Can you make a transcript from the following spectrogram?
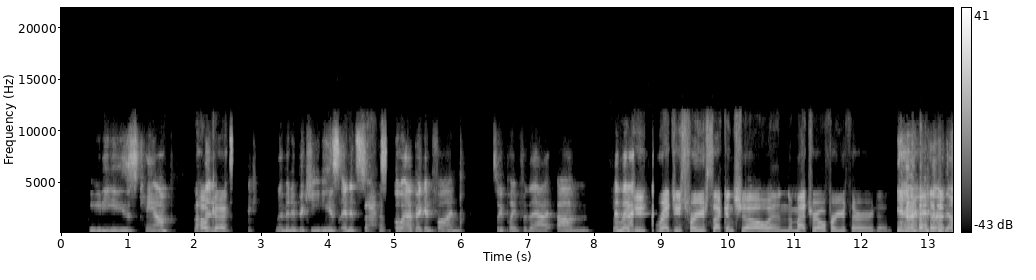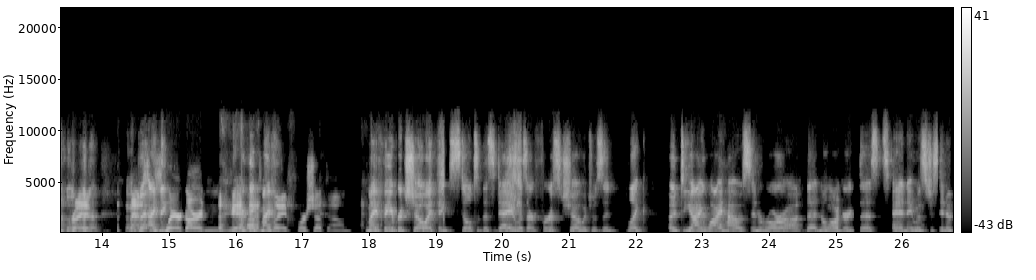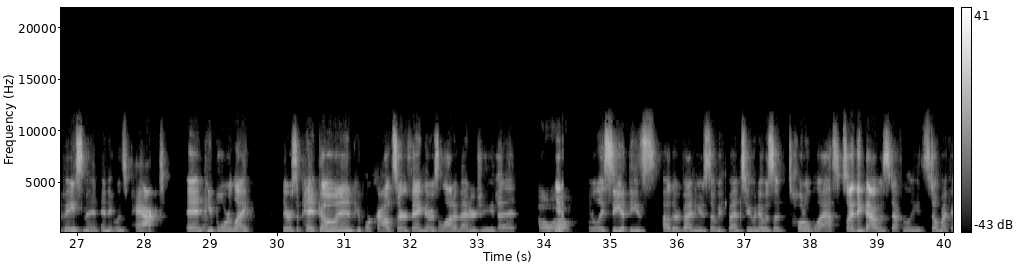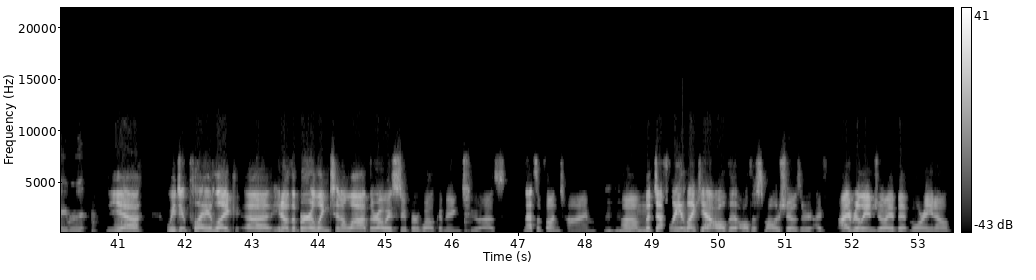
80s camp. okay. like women in bikinis, and it's so epic and fun. So we played for that. Um, So and then I- Reggie, Reggie's for your second show, and the Metro for your third, and Right. Madison I think Square Garden. Yeah. I I think my- played before shutdown. my favorite show i think still to this day was our first show which was a like a diy house in aurora that no longer exists and it was just in a basement and it was packed and Yeah. people were like there was a pit going people were crowd surfing there was a lot of energy that oh wow, You know, really see at these other venues that we've been to and it was a total blast so i think that was definitely still my favorite Yeah. Uh-huh. We do play like uh, you know, the Burlington a lot. They're always super welcoming to us. And that's a fun time. Mhm. Um, but definitely like yeah, all the all the smaller shows are I I really enjoy a bit more, you know.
